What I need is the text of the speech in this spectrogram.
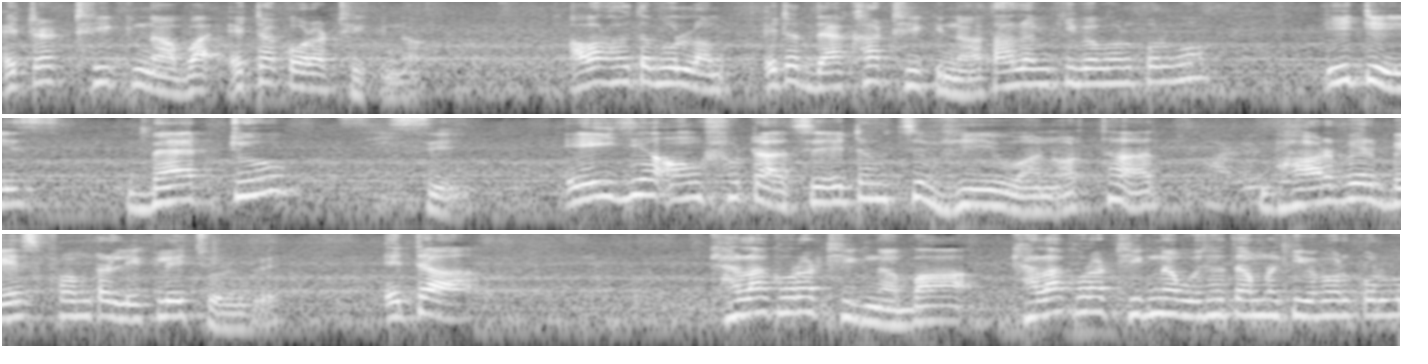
এটা ঠিক না বা এটা করা ঠিক না। আবার হয়তো বললাম, এটা দেখা ঠিক না, তাহলে আমি কি ব্যবহার করব? It is bad to see এই যে অংশটা আছে, এটা হচ্ছে ভি ওয়ান অর্থাৎ ভার্বের বেস ফর্মটা লিখলেই চলবে। এটা খেলা করা ঠিক না, বা খেলা করা ঠিক না বোঝাতে আমরা কি ব্যবহার করব?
